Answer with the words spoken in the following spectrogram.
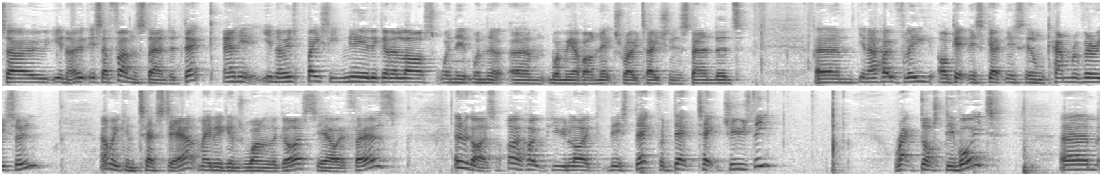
So you know it's a fun standard deck, and it you know it's basically nearly going to last when the when the um, when we have our next rotation in standards. Um, you know, hopefully I'll get this get this on camera very soon, and we can test it out maybe against one of the guys, see how it fares. Anyway, guys, I hope you like this deck for Deck Tech Tuesday. Rakdos Devoid. Um,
